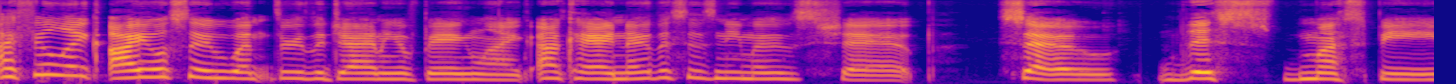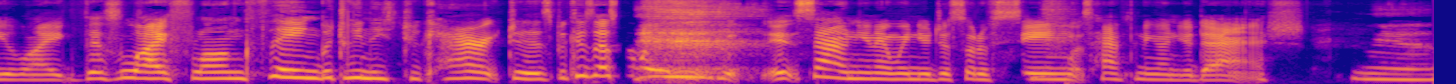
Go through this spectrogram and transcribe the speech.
I feel like I also went through the journey of being like, okay, I know this is Nemo's ship, so this must be like this lifelong thing between these two characters because that's the way it, it sound, you know, when you're just sort of seeing what's happening on your dash. yeah.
